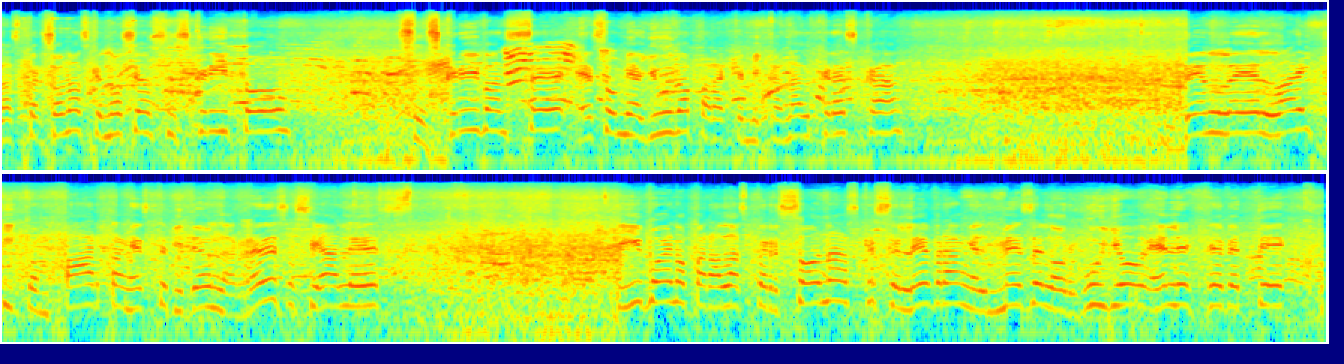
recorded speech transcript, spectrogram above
Las personas que no se han suscrito, suscríbanse. Eso me ayuda para que mi canal crezca. Denle like y compartan este video en las redes sociales. Y bueno, para las personas que celebran el mes del orgullo LGBTQ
